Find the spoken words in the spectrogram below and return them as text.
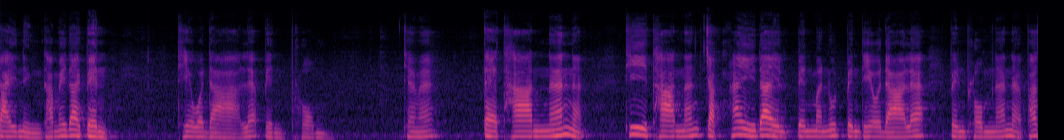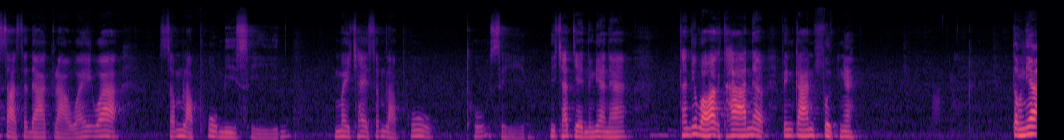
จัยหนึ่งทำให้ได้เป็นเทวดาและเป็นพรหมใช่ไหมแต่ทานนั้นน่ะ ที่ทานนั้นจักให้ได้เป็นมนุษย์เป็นเทวดาและเป็นพรหมนั้นน่ะพระศาสดากล่าวไว้ว่าสำหรับผู้มีศีล ไม่ใช่สำหรับผู้ทุศีล นี่ชัดเจนตรงเนี้ยนะ ท่านที่บอกว่าทานเนี่ยเป็นการฝึกไงตรงเนี้ย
